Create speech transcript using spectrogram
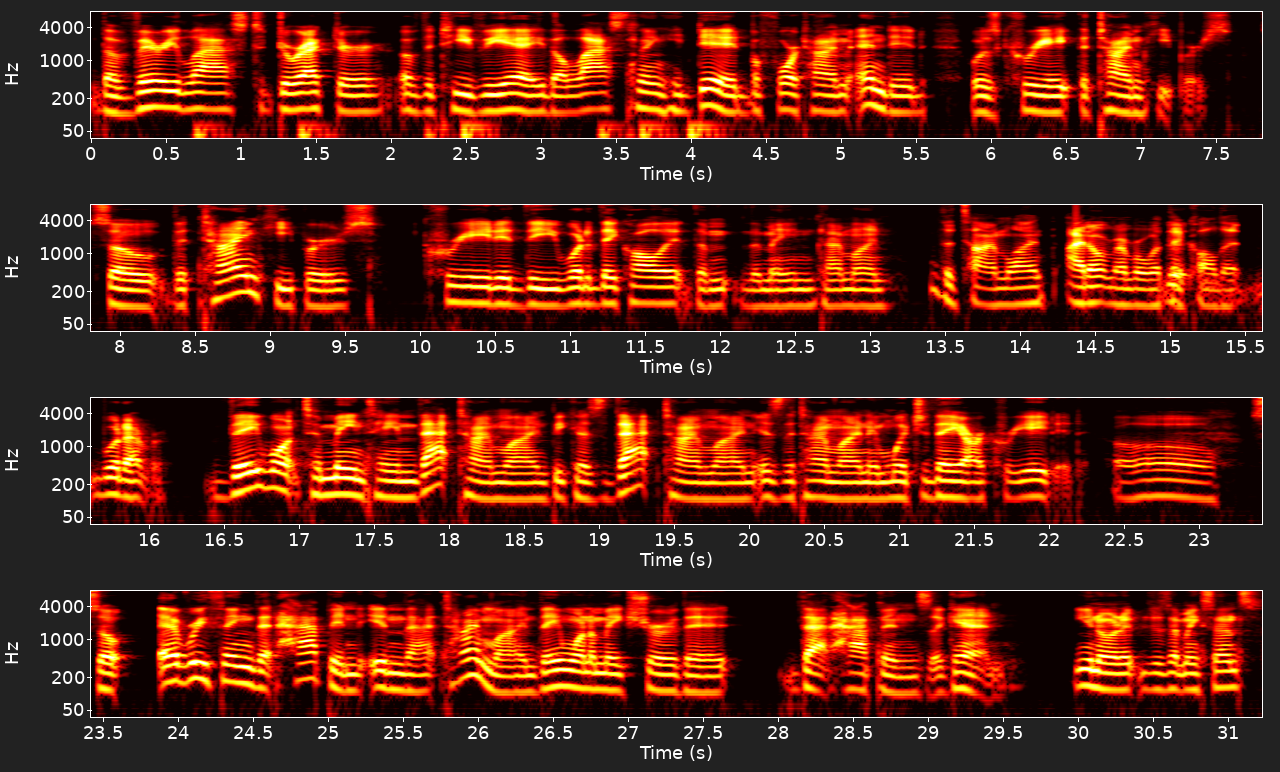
the very last director of the TVA the last thing he did before time ended was create the timekeepers so the timekeepers created the what did they call it the the main timeline the timeline. I don't remember what they called it. whatever. They want to maintain that timeline because that timeline is the timeline in which they are created. Oh. So everything that happened in that timeline, they want to make sure that that happens again. You know, does that make sense?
